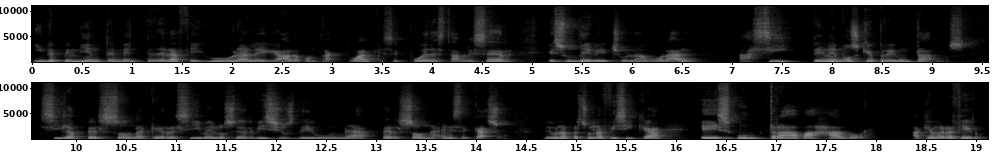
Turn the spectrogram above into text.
independientemente de la figura legal o contractual que se pueda establecer, es un derecho laboral. Así, tenemos que preguntarnos si la persona que recibe los servicios de una persona, en este caso, de una persona física, es un trabajador. ¿A qué me refiero?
